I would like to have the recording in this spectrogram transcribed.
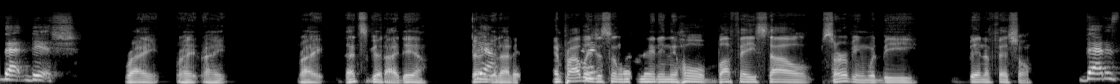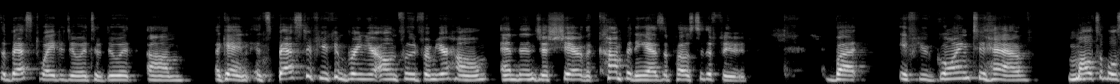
that dish. Right, right, right, right. That's a good idea. Very yeah. good idea. And probably and just eliminating the whole buffet style serving would be beneficial. That is the best way to do it. To do it um, again, it's best if you can bring your own food from your home and then just share the company as opposed to the food. But if you're going to have multiple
